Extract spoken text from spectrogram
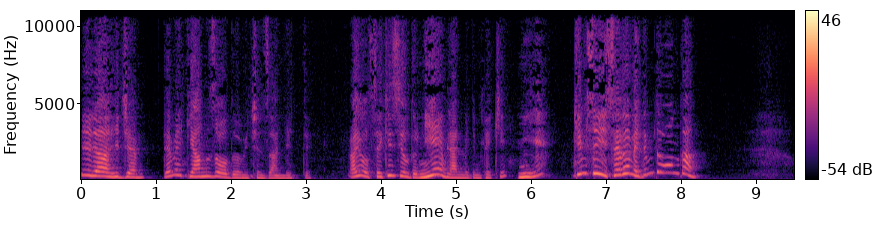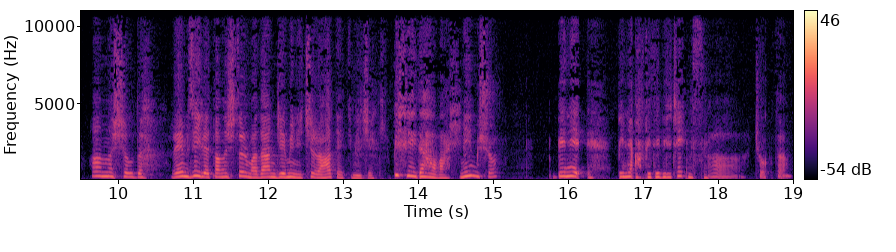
İlahi Cem. Demek yalnız olduğum için zannetti. Ayol sekiz yıldır niye evlenmedim peki? Niye? Kimseyi sevemedim de ondan. Anlaşıldı. Remzi ile tanıştırmadan Cem'in içi rahat etmeyecek. Bir şey daha var. Neymiş o? Beni beni affedebilecek misin? Aa, çoktan.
